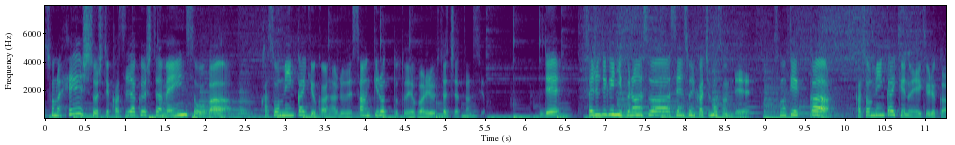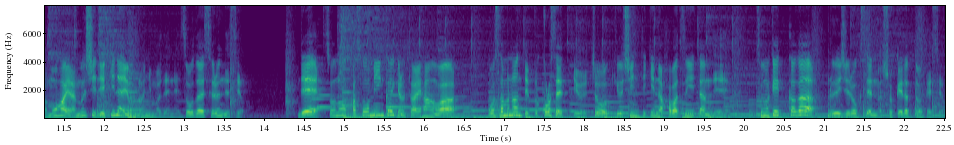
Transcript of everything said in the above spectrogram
その兵士として活躍したメイン層が仮想民階級からなるサンキロットと呼ばれる人たちだったんですよ。で最終的にフランスは戦争に勝ちますんでその結果仮想民階級の影響力はもはや無視できないものにまでね増大するんですよ。でその仮想民階級の大半は王様なんてぶっ殺せっていう超急進的な派閥にいたんでその結果がルイ16世の処刑だったわけですよ。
